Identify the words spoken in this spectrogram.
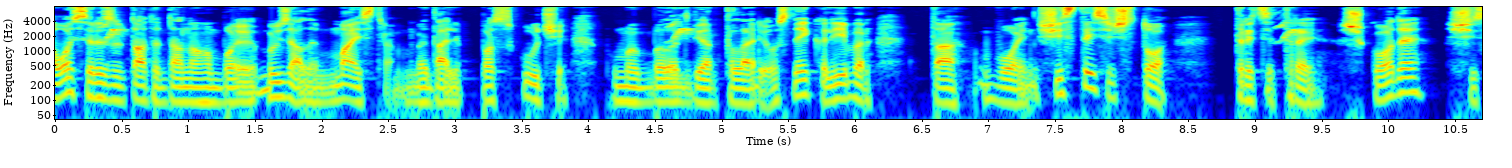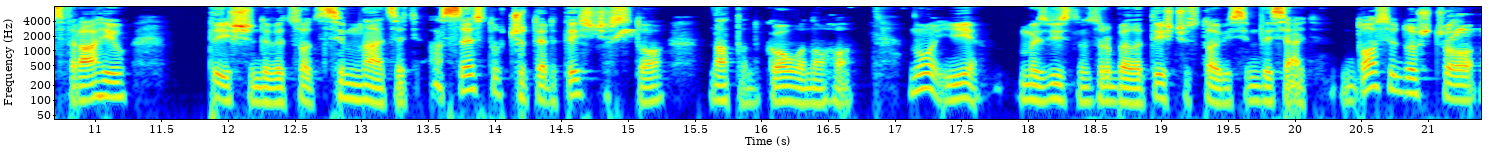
А ось результати даного бою. Ми взяли майстра, медаль паскучі, бо ми вбили дві артилерії, осний калібр та воїн. 6133 шкоди, 6 фрагів, 1917 асисту, 4100 натанкованого. Ну і ми, звісно, зробили 1180 досвіду, що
